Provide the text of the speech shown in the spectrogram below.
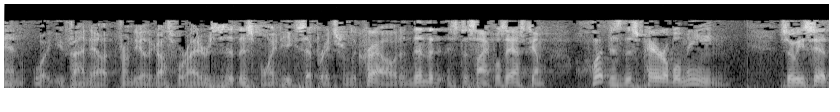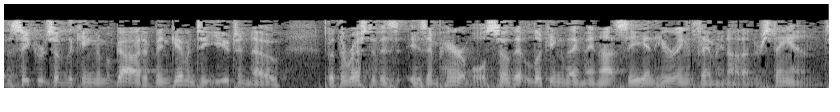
And what you find out from the other gospel writers is at this point he separates from the crowd. And then the, his disciples asked him, What does this parable mean? So he said, The secrets of the kingdom of God have been given to you to know, but the rest of it is, is in parables, so that looking they may not see, and hearing they may not understand.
